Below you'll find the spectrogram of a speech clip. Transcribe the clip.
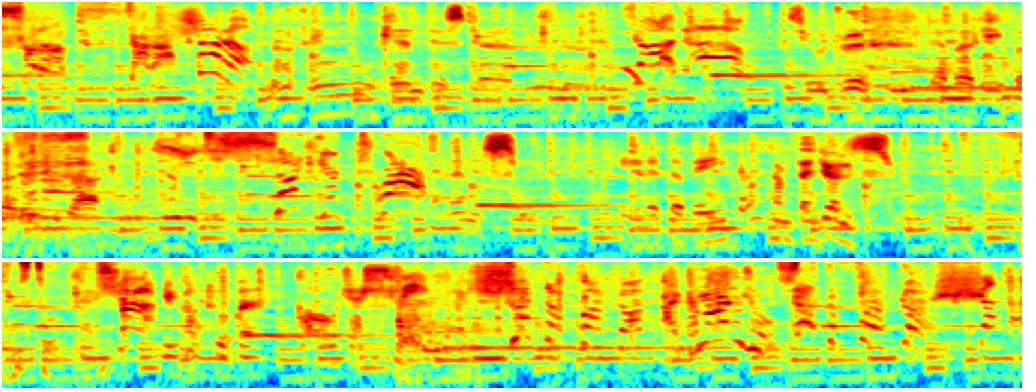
Shut up! Shut up! Nothing can disturb you now. Shut up! As you drift ever deeper into darkness Will you just shut your trap? and sleep. Lite beeper. Shut up! You've got to obey. Go to sleep. Shut the fuck up! I command you! Shut the fuck up! Shut the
